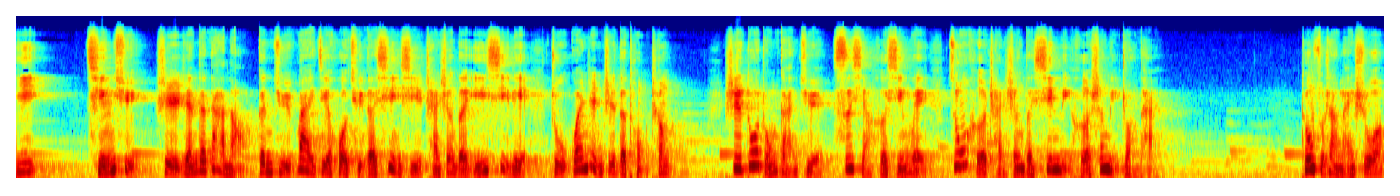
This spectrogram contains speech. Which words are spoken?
一，情绪是人的大脑根据外界获取的信息产生的一系列主观认知的统称，是多种感觉、思想和行为综合产生的心理和生理状态。通俗上来说，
